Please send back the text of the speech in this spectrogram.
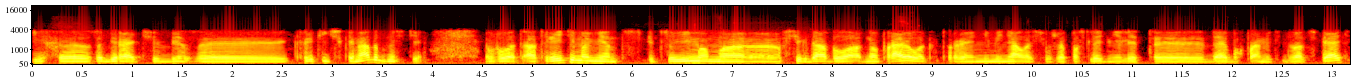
их э, забирать без э, критической надобности. Вот. А третий момент с Пицуимом э, всегда было одно правило, которое не менялось уже последние лет, э, дай бог памяти, 25 Э,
